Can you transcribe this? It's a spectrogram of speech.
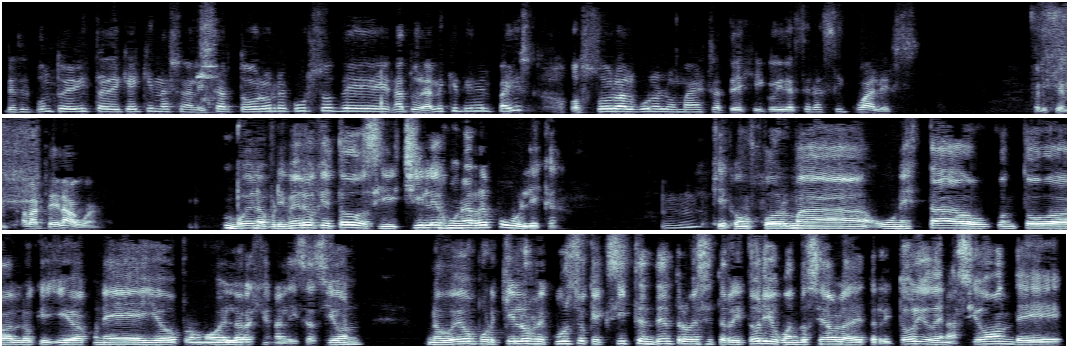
desde el punto de vista de que hay que nacionalizar todos los recursos de, naturales que tiene el país o solo algunos los más estratégicos? Y de ser así, ¿cuáles? Por ejemplo, aparte del agua. Bueno, primero que todo, si Chile es una república que conforma un Estado con todo lo que lleva con ello, promover la regionalización, no veo por qué los recursos que existen dentro de ese territorio, cuando se habla de territorio, de nación, de,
